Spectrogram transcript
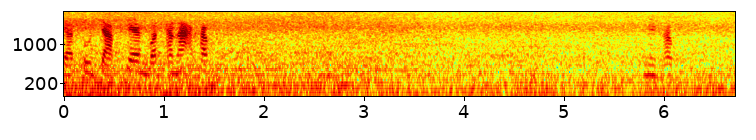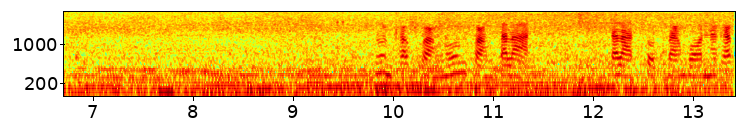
จะตุจักแจ้งวัฒนะครับ นี่ครับ นู่นครับฝั่งโน้นฝั่งตลาด ตลาดสดบางบอนนะครับ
